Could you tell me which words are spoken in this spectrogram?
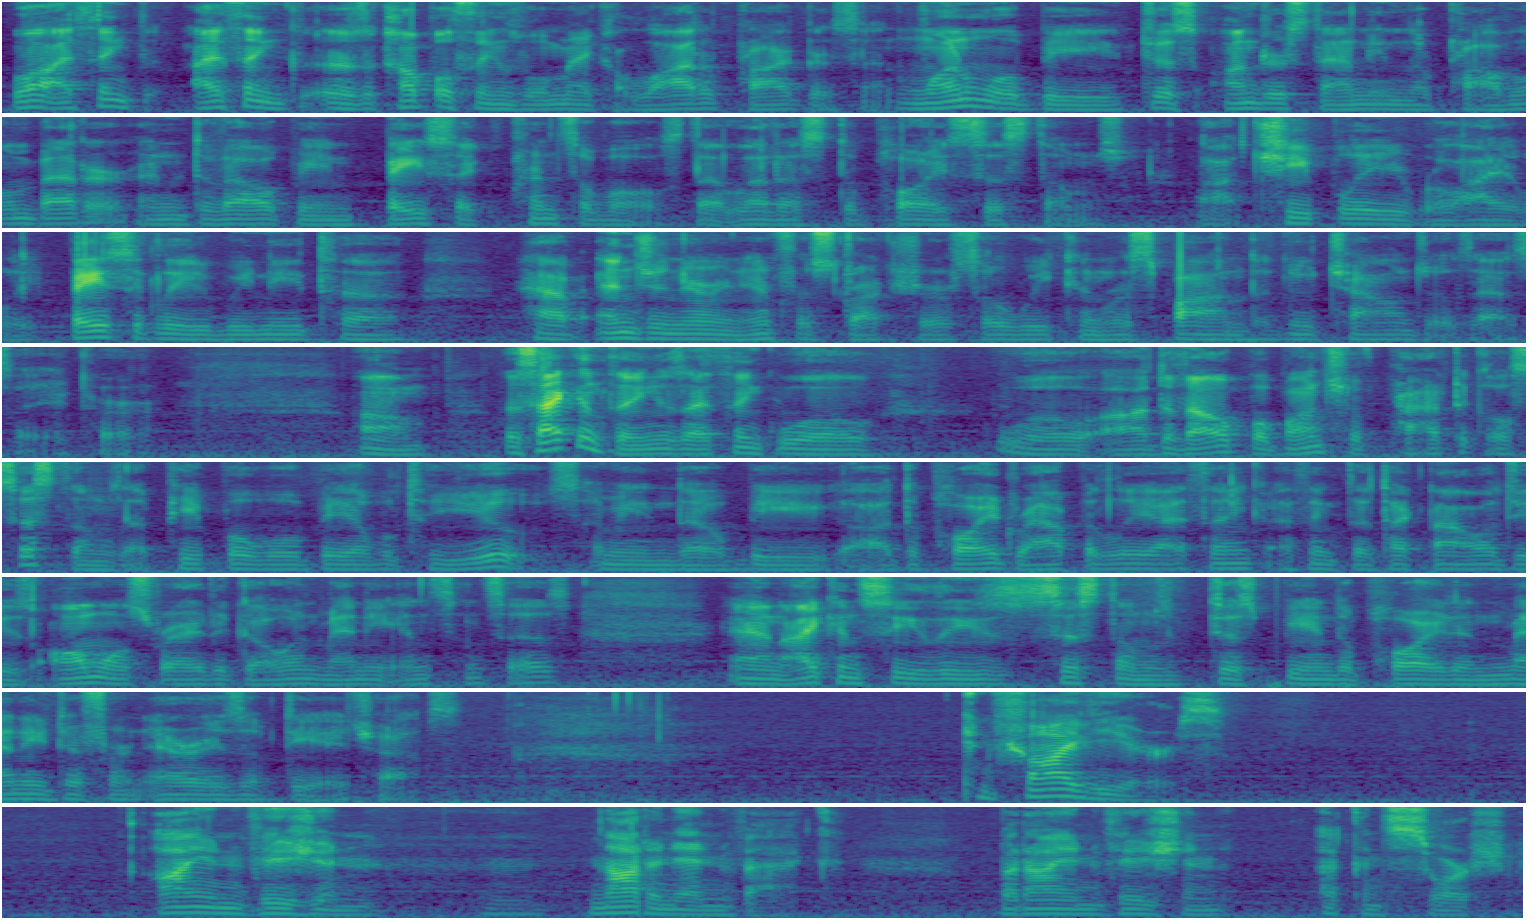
Well, I think I think there's a couple things we'll make a lot of progress in. One will be just understanding the problem better and developing basic principles that let us deploy systems uh, cheaply, reliably. Basically, we need to have engineering infrastructure so we can respond to new challenges as they occur. Um, the second thing is I think we'll will uh, develop a bunch of practical systems that people will be able to use. I mean, they'll be uh, deployed rapidly, I think. I think the technology is almost ready to go in many instances. And I can see these systems just being deployed in many different areas of DHS. In five years, I envision not an NVAC, but I envision a consortium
